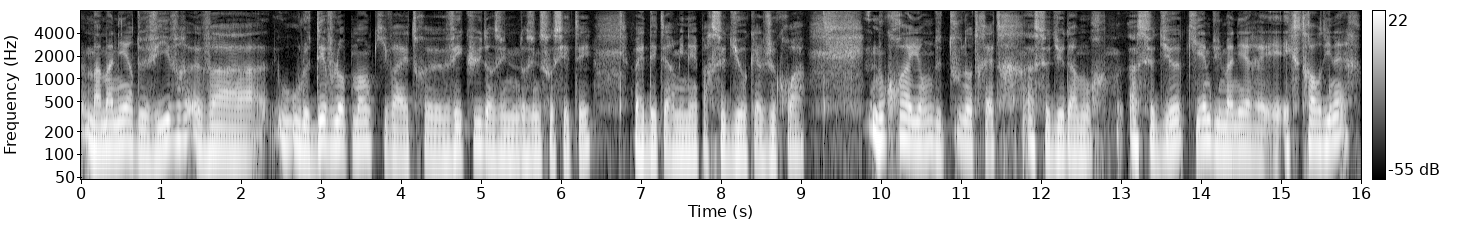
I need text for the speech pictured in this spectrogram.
ma manière de vivre va ou, le développement qui va être vécu dans une dans une société va être déterminé par ce Dieu auquel je crois. Nous croyons de tout notre être à ce Dieu d'amour, à ce Dieu qui aime d'une manière extraordinaire.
